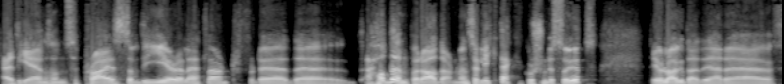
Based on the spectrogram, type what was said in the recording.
jeg vet ikke, en sånn surprise of the year eller et eller annet. For det, det, jeg hadde den på radaren, men så likte jeg ikke hvordan det så ut. Det er jo lagd av de der eh,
